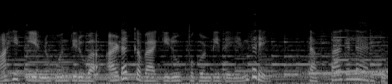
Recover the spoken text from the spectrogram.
ಮಾಹಿತಿಯನ್ನು ಹೊಂದಿರುವ ಅಡಕವಾಗಿ ರೂಪುಗೊಂಡಿದೆ ಎಂದರೆ ತಪ್ಪಾಗಲಾರದು.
